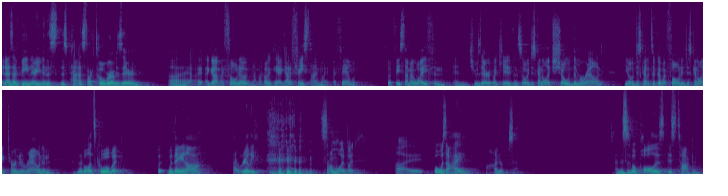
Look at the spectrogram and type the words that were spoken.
And as I've been there, even this this past October, I was there, and uh, I, I got my phone out, and I'm like, okay, I got to FaceTime my my family. I FaceTime my wife, and, and she was there with my kids. And so I just kind of like showed them around, you know, just kind of took out my phone and just kind of like turned it around. And they're like, oh, it's cool. But, but were they in awe? Not really. Somewhat, but, uh, but was I? 100%. And this is what Paul is, is talking about.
